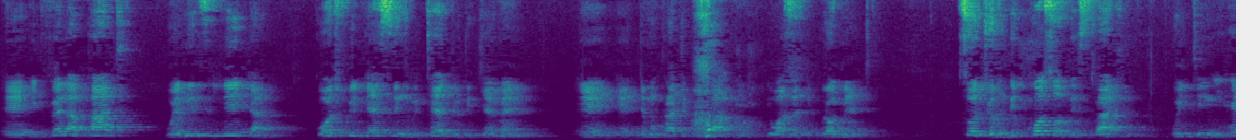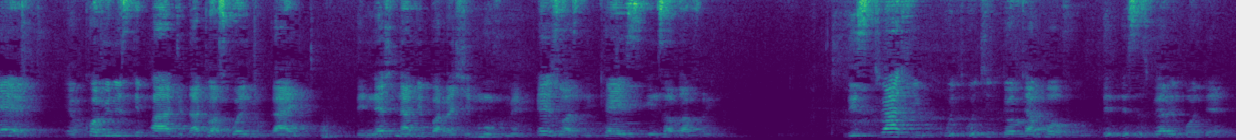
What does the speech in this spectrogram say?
Uh, it fell apart when its leader, Gottfried Lessing, returned to the German uh, uh, Democratic Republic. He was a diplomat. So during the course of the struggle, we didn't have a communist party that was going to guide the national liberation movement, as was the case in South Africa. The struggle, which, which Dr. Mpofu, this is very important,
